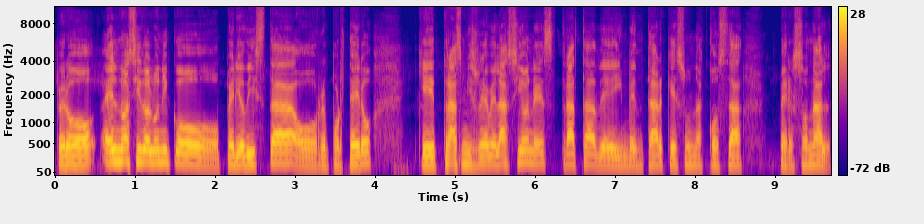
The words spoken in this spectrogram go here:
Pero él no ha sido el único periodista o reportero que tras mis revelaciones trata de inventar que es una cosa personal.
